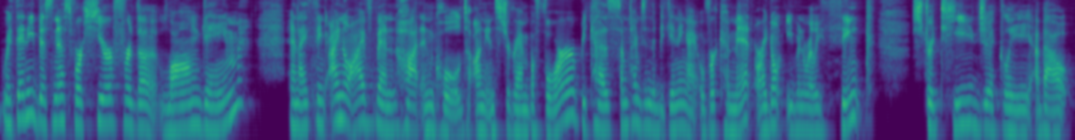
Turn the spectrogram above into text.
with any business, we're here for the long game. And I think I know I've been hot and cold on Instagram before because sometimes in the beginning I overcommit or I don't even really think strategically about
